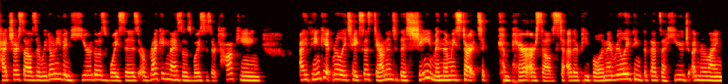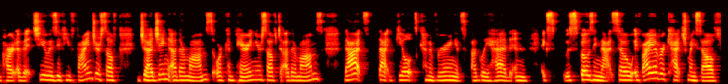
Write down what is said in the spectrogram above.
catch ourselves or we don't even hear those voices or recognize those voices are talking, I think it really takes us down into this shame. And then we start to compare ourselves to other people. And I really think that that's a huge underlying part of it, too, is if you find yourself judging other moms or comparing yourself to other moms, that's that guilt kind of rearing its ugly head and exposing that. So if I ever catch myself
